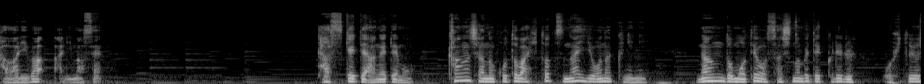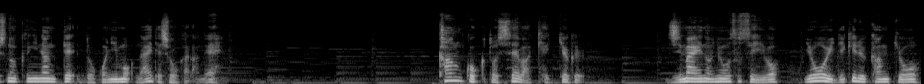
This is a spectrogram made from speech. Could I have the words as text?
変わりはありません。助けてあげても感謝の言葉一つないような国に何度も手を差し伸べてくれるお人よしの国なんてどこにもないでしょうからね。韓国としては結局、自前の尿素水を用意できる環境を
